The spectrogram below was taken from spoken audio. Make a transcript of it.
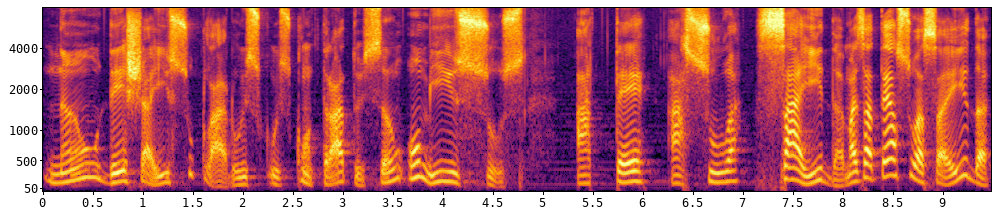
não deixa isso claro. Os, os contratos são omissos até a sua saída. Mas até a sua saída,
